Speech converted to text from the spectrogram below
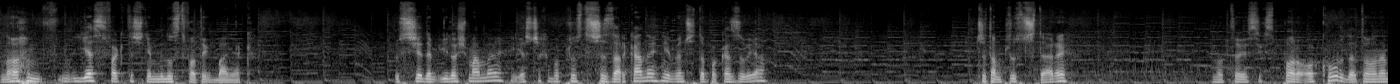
No, jest faktycznie mnóstwo tych baniek. Plus 7 ilość mamy, jeszcze chyba plus 3 z nie wiem czy to pokazuje. Czy tam plus 4? No to jest ich sporo. O kurde, to one,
